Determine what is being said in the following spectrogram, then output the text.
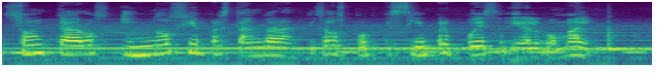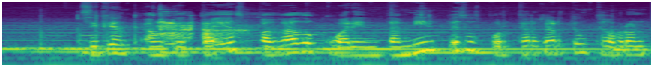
son caros y no siempre están garantizados porque siempre puede salir algo mal. Así que aunque tú hayas pagado 40 mil pesos por cargarte un cabrón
